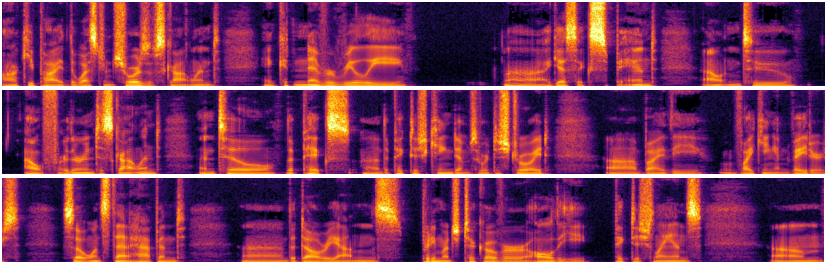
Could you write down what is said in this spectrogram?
occupied the western shores of Scotland and could never really, uh, I guess, expand out into out further into Scotland until the Picts, uh, the Pictish kingdoms, were destroyed uh, by the Viking invaders. So once that happened, uh, the Dalriatans pretty much took over all the Pictish lands, um,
